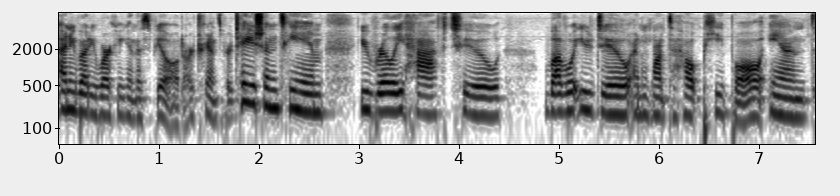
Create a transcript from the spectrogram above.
anybody working in this field, our transportation team. You really have to love what you do and want to help people. And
